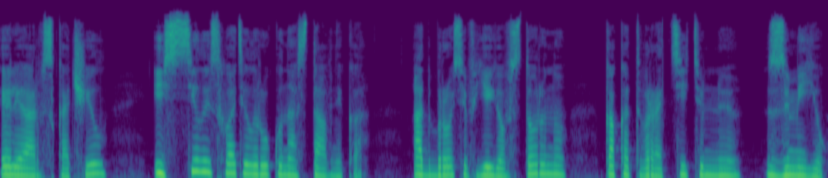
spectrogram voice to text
Элиар вскочил и с силой схватил руку наставника, отбросив ее в сторону, как отвратительную змею.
